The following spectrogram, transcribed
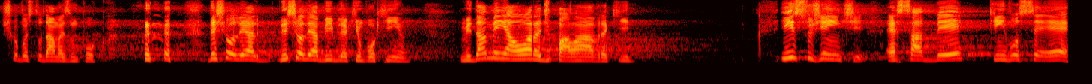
Acho que eu vou estudar mais um pouco. deixa, eu ler a, deixa eu ler a Bíblia aqui um pouquinho. Me dá meia hora de palavra aqui. Isso, gente, é saber quem você é.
